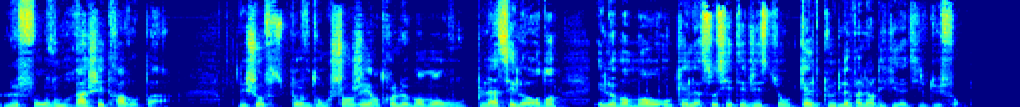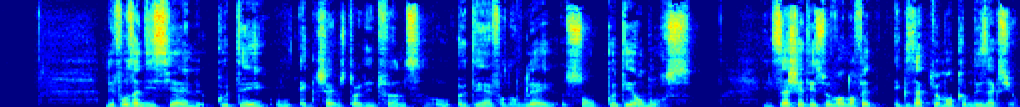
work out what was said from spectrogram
le fonds vous rachètera vos parts. Les choses peuvent donc changer entre le moment où vous placez l'ordre et le moment auquel la société de gestion calcule la valeur liquidative du fonds. Les fonds indiciels cotés, ou Exchange Traded Funds, ou ETF en anglais, sont cotés en bourse. Ils s'achètent et se vendent en fait exactement comme des actions.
